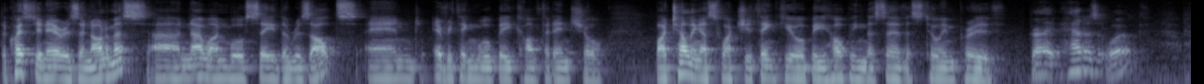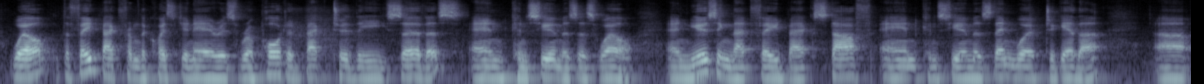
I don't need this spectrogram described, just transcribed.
The questionnaire is anonymous, uh, no one will see the results, and everything will be confidential. By telling us what you think, you'll be helping the service to improve. Great. How does it work? Well, the feedback from the questionnaire is reported back to the service and consumers as well. And using that feedback, staff and consumers then work together uh,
